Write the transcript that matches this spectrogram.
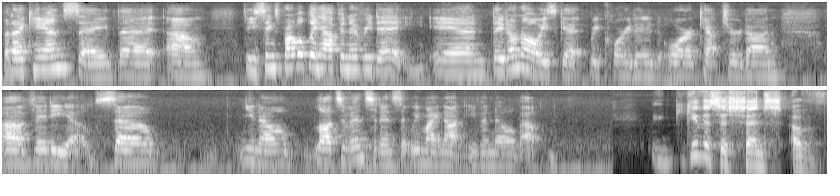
But I can say that. Um, these things probably happen every day and they don't always get recorded or captured on uh, video. So you know lots of incidents that we might not even know about. Give us a sense of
